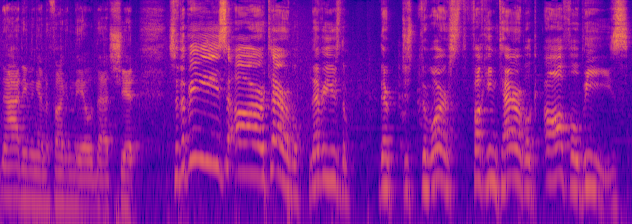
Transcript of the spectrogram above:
not even gonna fucking deal with that shit. So the bees are terrible. Never use them. They're just the worst. Fucking terrible. Awful bees.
